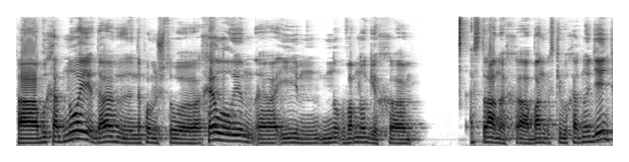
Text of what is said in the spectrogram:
а, выходной, да, напомню, что Хэллоуин а, и во многих а, странах а, банковский выходной день.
